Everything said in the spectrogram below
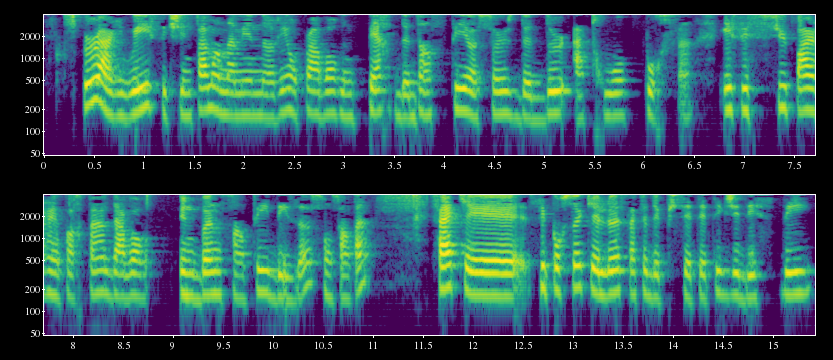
Ce qui peut arriver, c'est que chez une femme en aménorrhée, on peut avoir une perte de densité osseuse de 2 à 3% Et c'est super important d'avoir une bonne santé des os, on s'entend? Fait que c'est pour ça que là, ça fait depuis cet été que j'ai décidé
